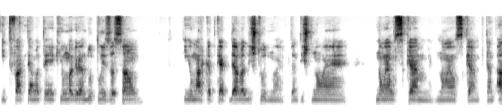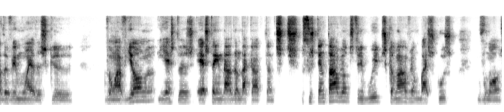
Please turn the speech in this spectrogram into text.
E de facto ela tem aqui uma grande utilização e o market cap dela diz tudo, não é? Portanto, isto não é, não é um scam, não é um scam. Portanto, há de haver moedas que vão à viola e estas, esta ainda há de andar cá. Portanto, sustentável, distribuído, escalável, baixo custo, veloz.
